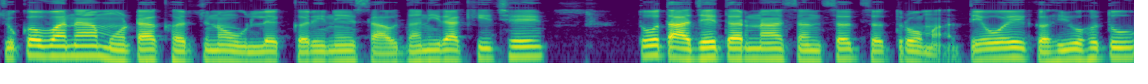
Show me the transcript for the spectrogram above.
ચૂકવવાના મોટા ખર્ચનો ઉલ્લેખ કરીને સાવધાની રાખી છે. તો તાજેતરના સંસદ સત્રોમાં તેઓએ કહ્યું હતું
